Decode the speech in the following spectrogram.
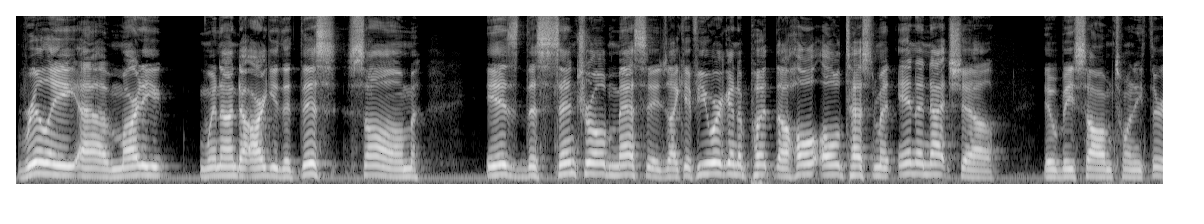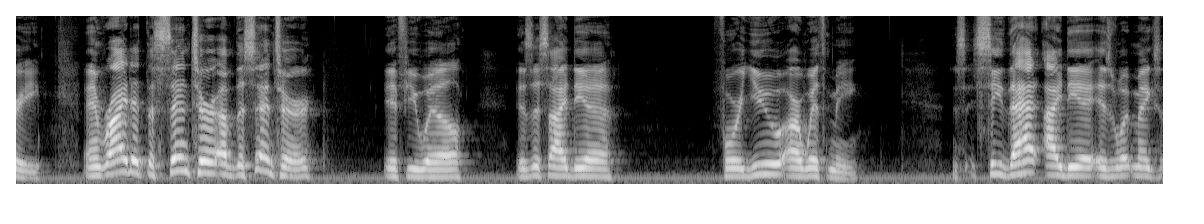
Really, uh, Marty went on to argue that this psalm is the central message. Like if you were going to put the whole Old Testament in a nutshell, it would be Psalm 23. And right at the center of the center, if you will, is this idea for you are with me. See, that idea is what makes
